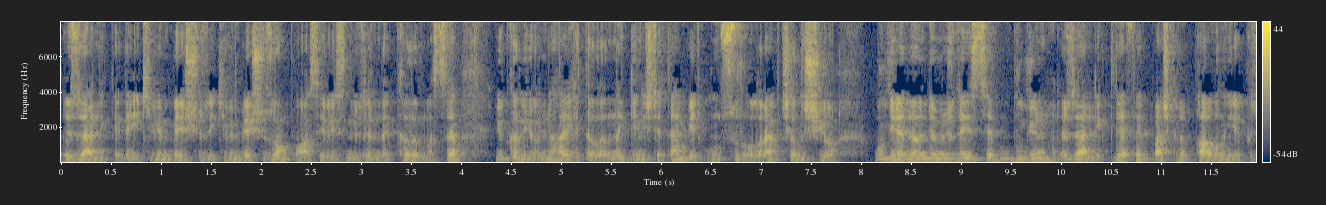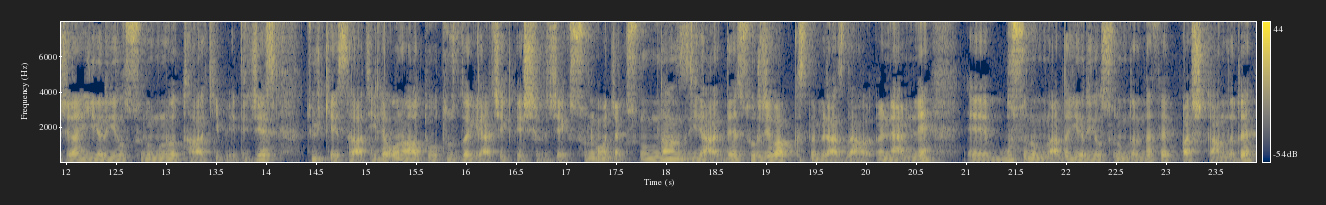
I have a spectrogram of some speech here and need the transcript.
Özellikle de 2500-2510 puan seviyesinin üzerinde kalınması yukarı yönlü hareket alanını genişleten bir unsur olarak çalışıyor. Bugüne döndüğümüzde ise bugün özellikle FED Başkanı Powell'ın yapacağı yarı yıl sunumunu takip edeceğiz. Türkiye saatiyle 16.30'da gerçekleştirilecek sunum ancak sunumdan ziyade soru cevap kısmı biraz daha önemli. E, bu sunumlarda yarı yıl sunumlarında FED başkanları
